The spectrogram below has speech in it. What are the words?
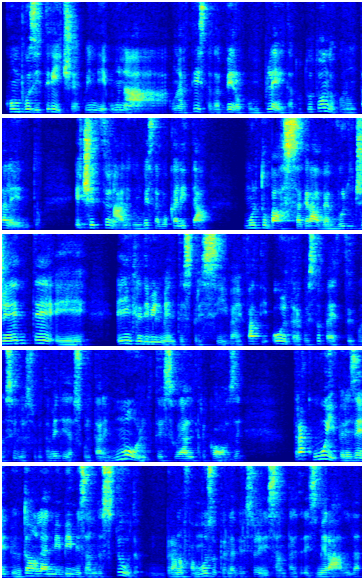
compositrice, quindi una, un'artista davvero completa, tutto tondo, con un talento eccezionale, con questa vocalità molto bassa, grave, avvolgente e, e incredibilmente espressiva. Infatti, oltre a questo pezzo, vi consiglio assolutamente di ascoltare molte sue altre cose tra cui per esempio Don't Let Me Be Misunderstood, un brano famoso per la versione di Santa Esmeralda,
